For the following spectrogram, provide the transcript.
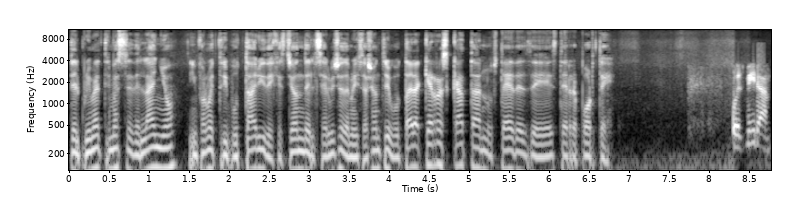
del primer trimestre del año, informe tributario y de gestión del Servicio de Administración Tributaria. ¿Qué rescatan ustedes de este reporte? Pues mira,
